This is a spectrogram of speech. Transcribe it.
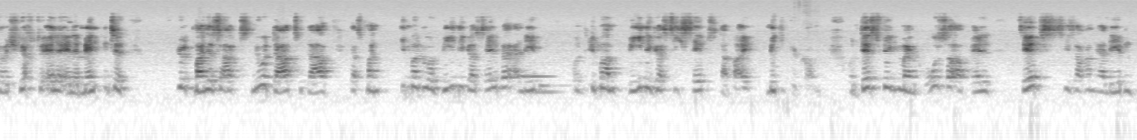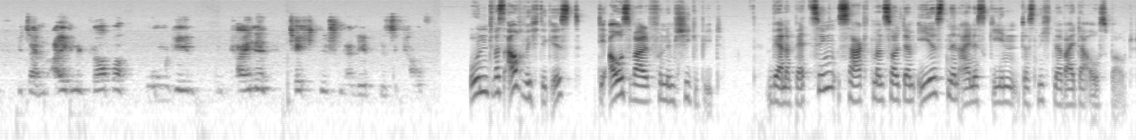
durch virtuelle Elemente führt meines Erachtens nur dazu da, dass man immer nur weniger selber erlebt und immer weniger sich selbst dabei mitbekommt. Und deswegen mein großer Appell, selbst die Sachen erleben, mit seinem eigenen Körper umgehen und keine technischen Erlebnisse kaufen. Und was auch wichtig ist, die Auswahl von dem Skigebiet. Werner Betzing sagt, man sollte am ehesten in eines gehen, das nicht mehr weiter ausbaut.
